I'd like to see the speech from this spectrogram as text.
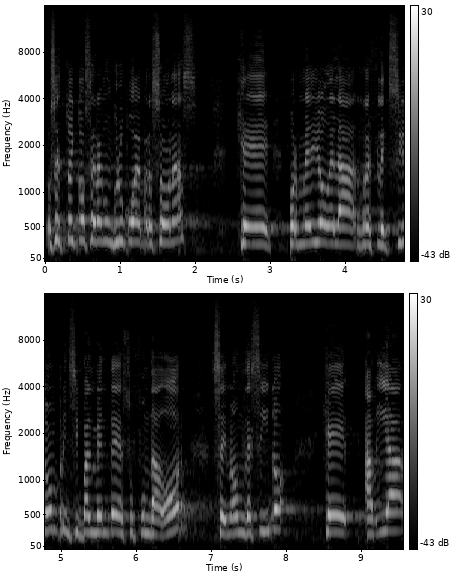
Los estoicos eran un grupo de personas que por medio de la reflexión principalmente de su fundador, Zenón de Cito, que había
